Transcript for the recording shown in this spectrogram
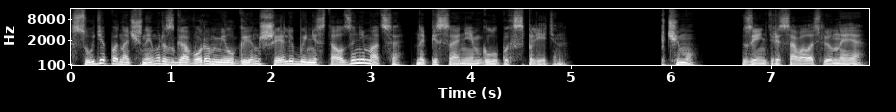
Судя по ночным разговорам Милгын, Шелли бы не стал заниматься написанием глупых сплетен. «Почему?» — заинтересовалась Люнея.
